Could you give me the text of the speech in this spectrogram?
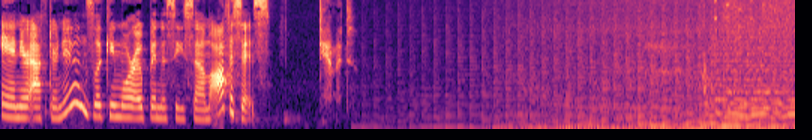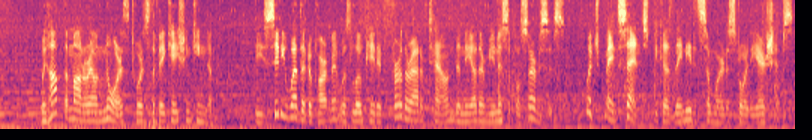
And your afternoon's looking more open to see some offices. Damn it. We hopped the monorail north towards the Vacation Kingdom. The city weather department was located further out of town than the other municipal services, which made sense because they needed somewhere to store the airships.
